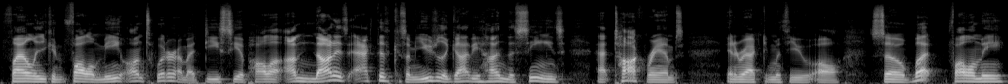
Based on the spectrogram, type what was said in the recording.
Finally, you can follow me on Twitter. I'm at DC Apollo. I'm not as active because I'm usually the guy behind the scenes at Talk Rams interacting with you all. So, but follow me.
